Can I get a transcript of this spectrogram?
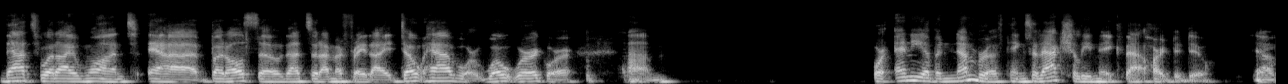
That's what I want. Uh, but also, that's what I'm afraid I don't have or won't work or. Um, or any of a number of things that actually make that hard to do. Yeah.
